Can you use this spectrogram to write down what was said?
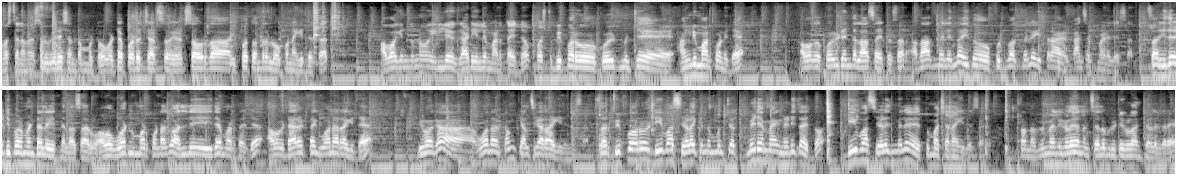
ನಮಸ್ತೆ, ನಮ್ಮ ಹೆಸರು ವೀರೇಶ್ ಅಂತ ಅಂದ್ಬಿಟ್ಟು ಹೊಟ್ಟೆಪಾಡು ಚಾಟ್ಸ್ ಎರಡು ಸಾವಿರದ ಇಪ್ಪತ್ತೊಂದರಲ್ಲಿ ಓಪನ್ ಆಗಿದ್ದೆ ಸರ್ ಅವಾಗಿಂದನೂ ಇಲ್ಲೇ ಗಾಡಿಯಲ್ಲೇ ಮಾಡ್ತಾ ಇದ್ದು. ಫಸ್ಟ್ ಬಿಫೋರ್ ಕೋವಿಡ್ ಮುಂಚೆ ಅಂಗಡಿ ಮಾಡ್ಕೊಂಡಿದ್ದೆ. ಅವಾಗ ಕೋವಿಡಿಂದ ಲಾಸ್ ಆಯಿತು ಸರ್ ಅದಾದಮೇಲಿಂದ ಇದು ಫುಟ್ಬಾಲ್ ಮೇಲೆ ಈ ಥರ ಕಾನ್ಸೆಪ್ಟ್ ಮಾಡಿದೆ ಸರ್ ಸರ್ ಇದೇ ಡಿಪಾರ್ಟ್ಮೆಂಟಲ್ಲೇ ಇದ್ನಲ್ಲ ಸರ್ ಅವಾಗ ಹೋಟ್ಲ್ ಮಾಡ್ಕೊಂಡಾಗ ಅಲ್ಲಿ ಇದೇ ಮಾಡ್ತಾ ಇದ್ದೆ. ಅವಾಗ ಡೈರೆಕ್ಟಾಗಿ ಓನರ್ ಆಗಿದ್ದೆ. ಇವಾಗ ಓನರ್ ಕಮ್ ಕೆಲಸಗಾರ ಆಗಿದ್ದೀನಿ sir sir before the boss ಹೇಳೋಕ್ಕಿಂತ ಮುಂಚೆ ಮೀಡಿಯಮ್ ಆಗಿ ನಡೀತಾ ಇತ್ತು. ಡಿ ಬಾಸ್ ಹೇಳಿದ ಮೇಲೆ ತುಂಬ ಚೆನ್ನಾಗಿದೆ ಸರ್ ನನ್ನ ಅಭಿಮಾನಿಗಳೇ ನನ್ನ ಸೆಲೆಬ್ರಿಟಿಗಳು ಅಂತ ಹೇಳಿದ್ದಾರೆ.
